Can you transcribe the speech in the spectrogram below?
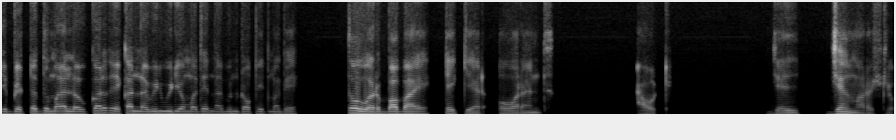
हे भेटतं तुम्हाला लवकरच एका नवीन व्हिडिओमध्ये नवीन टॉपिकमध्ये तोवर bye take care over and out जय जय महाराष्ट्र.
